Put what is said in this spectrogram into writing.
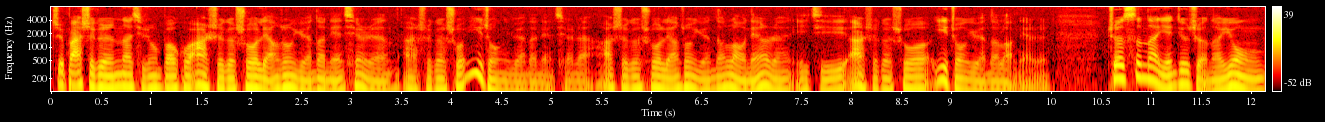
这八十个人呢，其中包括二十个说两种语言的年轻人，二十个说一种语言的年轻人，二十个说两种语言的老年人，以及二十个说一种语言的老年人。这次呢，研究者呢用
